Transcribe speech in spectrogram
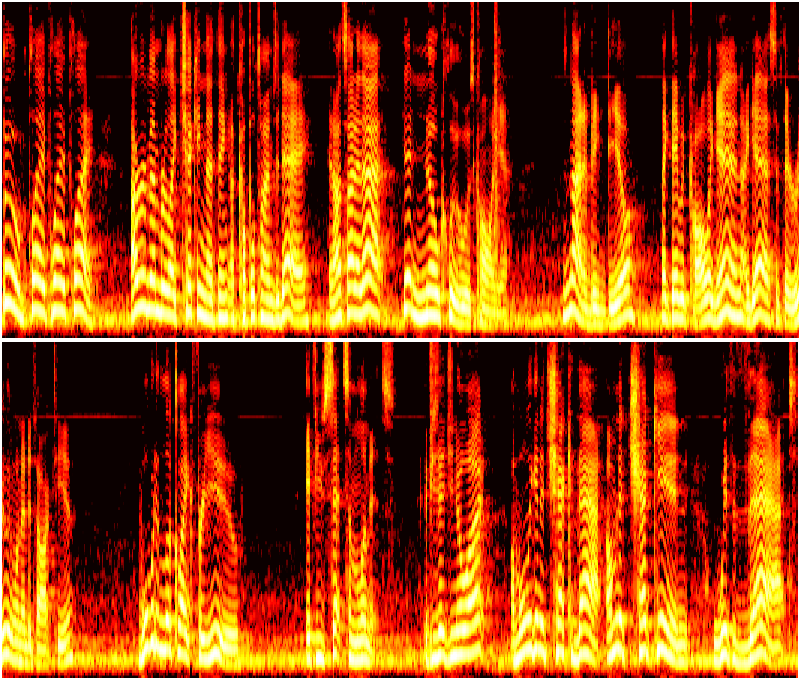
Boom, play, play, play. I remember like checking that thing a couple times a day. And outside of that, you had no clue who was calling you. It's not a big deal. Like they would call again, I guess, if they really wanted to talk to you. What would it look like for you if you set some limits? If you said, you know what? I'm only going to check that. I'm going to check in with that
